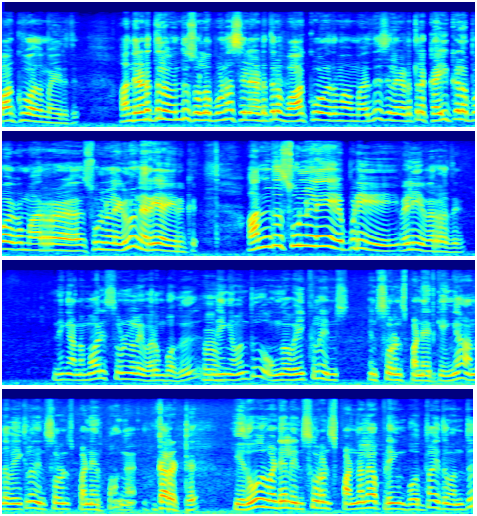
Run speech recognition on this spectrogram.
வாக்குவாதம் ஆயிடுது அந்த இடத்துல வந்து சொல்லப்போனால் சில இடத்துல வாக்குவாதமாக மாறுது சில இடத்துல கை கலப்பாக மாறுற சூழ்நிலைகளும் நிறையா இருக்குது அந்த சூழ்நிலையை எப்படி வெளியே வர்றது? நீங்கள் அந்த மாதிரி சூழ்நிலை வரும்போது நீங்கள் வந்து உங்கள் வெஹிக்கிளும் இன்ஸ் இன்சூரன்ஸ் பண்ணியிருக்கீங்க அந்த வெஹிக்கிளும் இன்சூரன்ஸ் பண்ணியிருப்பாங்க கரெக்டு ஏதோ ஒரு வண்டியில் இன்சூரன்ஸ் பண்ணலை அப்படிங்கும்போது தான் இது வந்து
